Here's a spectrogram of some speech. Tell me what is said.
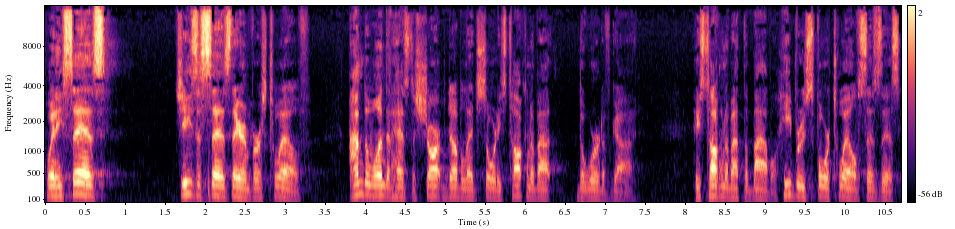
When he says, Jesus says there in verse 12, I'm the one that has the sharp double edged sword, he's talking about the Word of God. He's talking about the Bible. Hebrews 4:12 says this,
